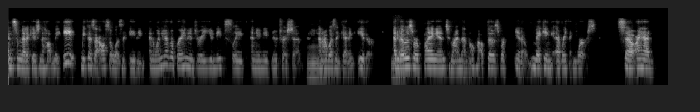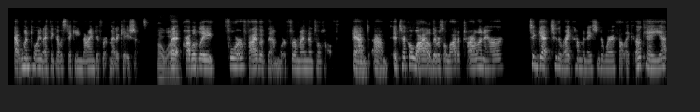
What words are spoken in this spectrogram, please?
and some medication to help me eat because I also wasn't eating. And when you have a brain injury, you need sleep and you need nutrition. Mm. And I mm. wasn't getting either. and yeah. those were playing into my mental health those were you know making everything worse so i had at one point i think i was taking nine different medications oh wow but probably four or five of them were for my mental health and um, it took a while there was a lot of trial and error to get to the right combination to where i felt like okay yeah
